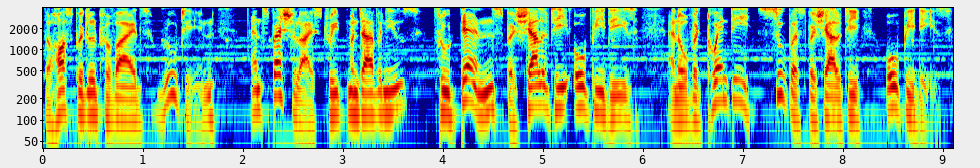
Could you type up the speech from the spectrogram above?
The hospital provides routine and specialized treatment avenues through 10 specialty OPDs and over 20 super specialty OPDs,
